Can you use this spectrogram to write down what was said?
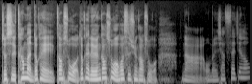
就是 comment 都可以告诉我，都可以留言告诉我或私讯告诉我。那我们下次再见喽。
